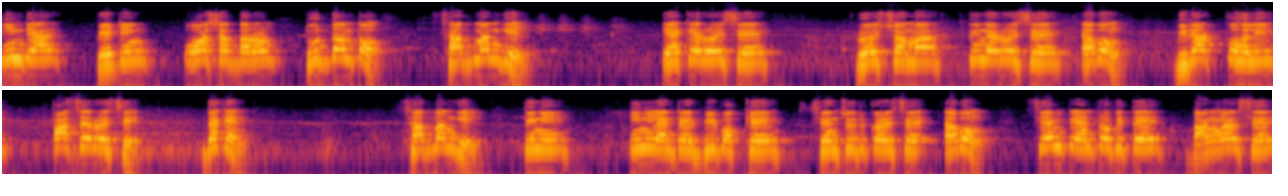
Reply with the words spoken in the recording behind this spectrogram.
ইন্ডিয়ার ব্যাটিং অসাধারণ, দুর্দান্ত সাদমান গিল। একে রয়েছে রোহিত শর্মা, তিনে রয়েছে এবং বিরাট কোহলি, পাঁচে রয়েছে। দেখেন, সাদমান গিল, তিনি ইংল্যান্ডের বিপক্ষে সেঞ্চুরি করেছে এবং চ্যাম্পিয়ন ট্রফিতে বাংলাদেশের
